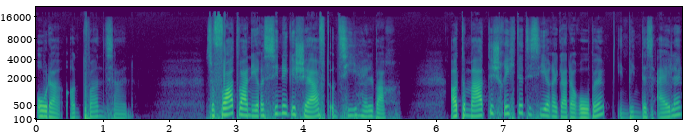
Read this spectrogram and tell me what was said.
oder Antoine sein. Sofort waren ihre Sinne geschärft und sie hellwach. Automatisch richtete sie ihre Garderobe in Windeseile,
